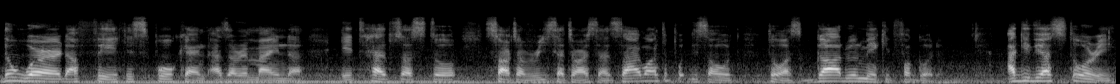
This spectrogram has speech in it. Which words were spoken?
the word of faith is spoken as a reminder, it helps us to sort of reset ourselves. So I want to put this out to us. God will make it for good. I give you a story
